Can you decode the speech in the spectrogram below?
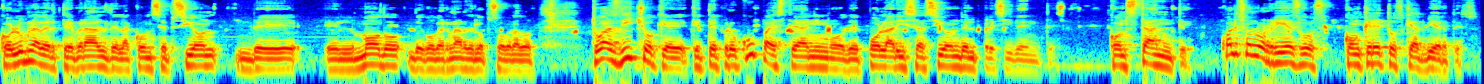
columna vertebral de la concepción del el modo de gobernar del observador. Tú has dicho que, que te preocupa este ánimo de polarización del presidente, constante. ¿Cuáles son los riesgos concretos que adviertes?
